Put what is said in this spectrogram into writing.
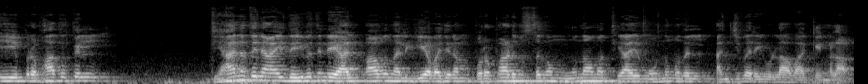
ഈ പ്രഭാതത്തിൽ ധ്യാനത്തിനായി ദൈവത്തിന്റെ ആത്മാവ് നൽകിയ വചനം പുറപ്പാട് പുസ്തകം മൂന്നാം അധ്യായം ഒന്ന് മുതൽ അഞ്ച് വരെയുള്ള വാക്യങ്ങളാണ്.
